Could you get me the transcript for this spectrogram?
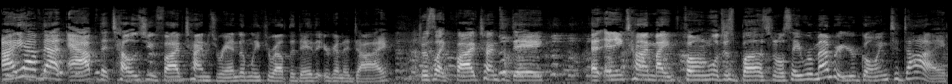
I have that app that tells you five times randomly throughout the day that you're going to die. Just like five times a day, at any time, my phone will just buzz and it'll say, "Remember, you're going to die."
